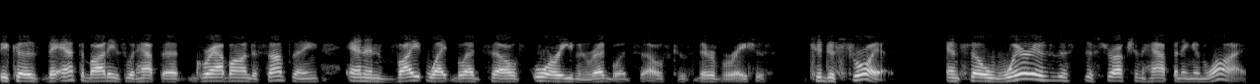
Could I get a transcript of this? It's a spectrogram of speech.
Because the antibodies would have to grab onto something and invite white blood cells or even red blood cells, because they're voracious, to destroy it. And so where is this destruction happening and why?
